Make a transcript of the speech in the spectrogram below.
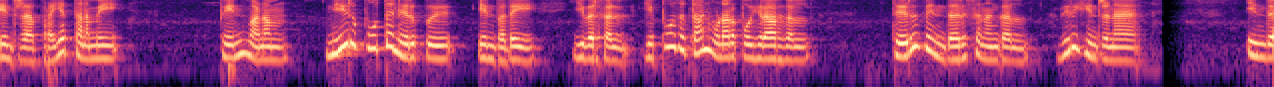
என்ற பிரயத்தனமே. பெண் மனம் நீர் பூத்த நெருப்பு என்பதை இவர்கள் எப்போது தான் உணரப்போகிறார்கள். தெருவின் தரிசனங்கள் விரிகின்றன. இந்த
